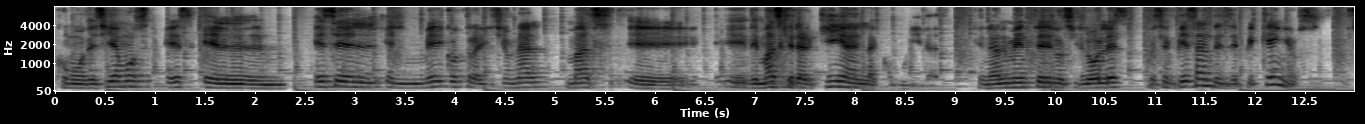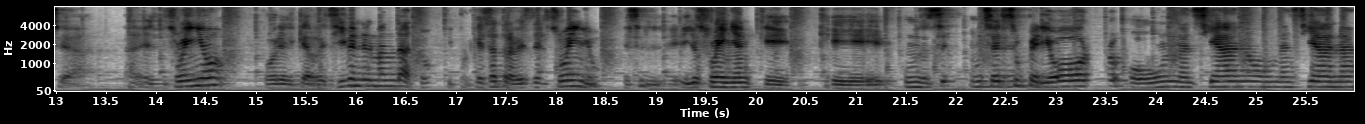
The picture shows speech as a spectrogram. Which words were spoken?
como decíamos, es el, es el médico tradicional más, eh, eh, de más jerarquía en la comunidad. Generalmente los ILOLes pues empiezan desde pequeños, o sea, el sueño por el que reciben el mandato y porque es a través del sueño. Es ellos sueñan que, que un, un, ser superior o un anciano, una anciana,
